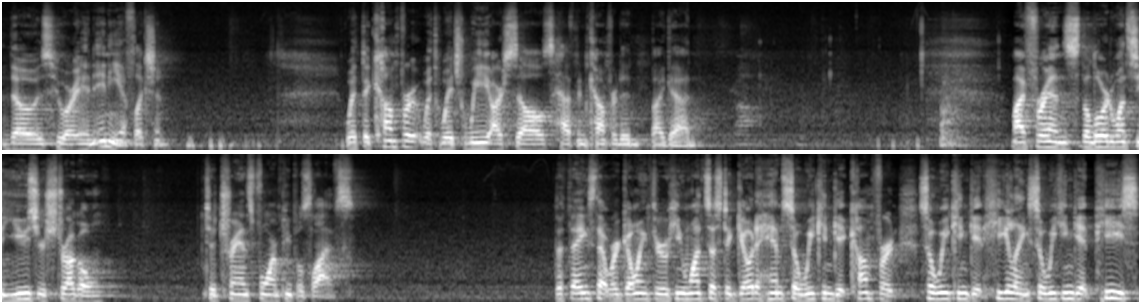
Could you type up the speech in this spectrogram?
those who are in any affliction with the comfort with which we ourselves have been comforted by God. My friends, the Lord wants to use your struggle to transform people's lives the things that we're going through. He wants us to go to Him so we can get comfort, so we can get healing, so we can get peace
